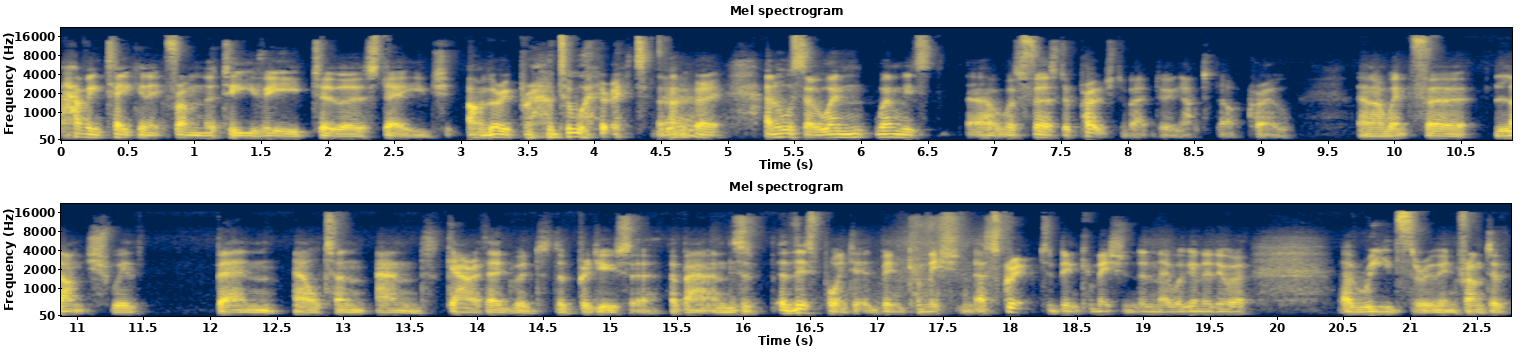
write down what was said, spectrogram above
having taken it from the TV to the stage, I'm very proud to wear it. Yeah. and also, when when we uh, was first approached about doing Upstart Crow, and I went for lunch with Ben Elton and Gareth Edwards, the producer, about, and this is at this point it had been commissioned, a script had been commissioned, and they were going to do a, a read through in front of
